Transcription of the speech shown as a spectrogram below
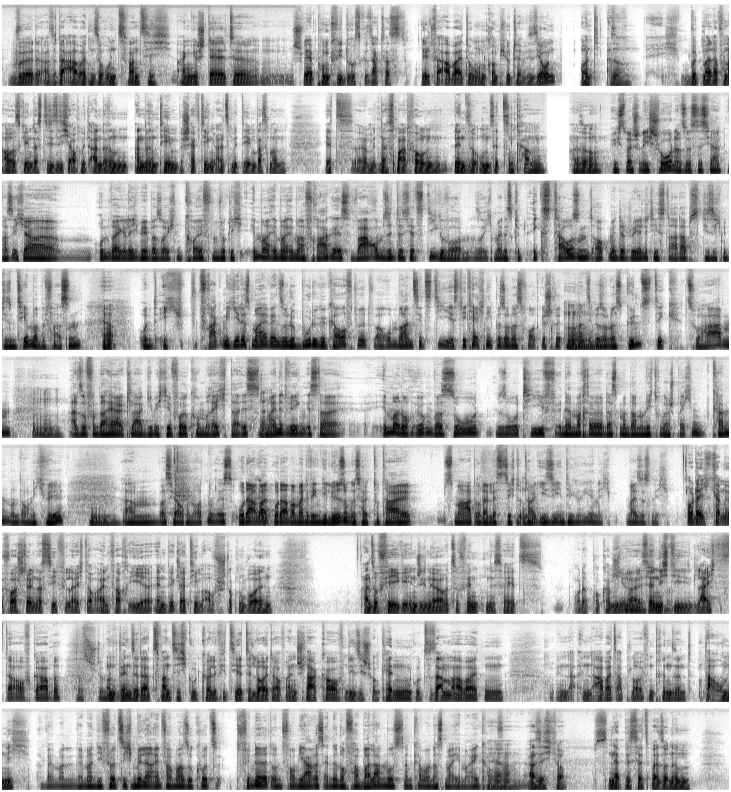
würde, also da arbeiten so rund 20 Angestellte, Schwerpunkt, wie du es gesagt hast, Bildverarbeitung und Computervision. Und also ich würde mal davon ausgehen, dass die sich auch mit anderen, anderen Themen beschäftigen, als mit dem, was man jetzt äh, mit einer Smartphone-Linse umsetzen kann. Also höchstwahrscheinlich schon. Also es ist ja, was ich ja unweigerlich mir bei solchen Käufen wirklich immer, immer, immer frage, ist, warum sind es jetzt die geworden? Also ich meine, es gibt x tausend Augmented Reality Startups, die sich mit diesem Thema befassen. Ja. Und ich frage mich jedes Mal, wenn so eine Bude gekauft wird, warum waren es jetzt die? Ist die Technik besonders fortgeschritten? Mhm. Waren sie besonders günstig zu haben? Mhm. Also von daher, klar, gebe ich dir vollkommen recht. Da ist, ja. meinetwegen ist da immer noch irgendwas so, so tief in der Mache, dass man da noch nicht drüber sprechen kann und auch nicht will, mhm. ähm, was ja auch in Ordnung ist. Oder aber, oder aber meinetwegen die Lösung ist halt total smart oder lässt sich total mhm. easy integrieren. Ich weiß es nicht. Oder ich kann mir vorstellen, dass sie vielleicht auch einfach ihr Entwicklerteam aufstocken wollen. Also fähige Ingenieure zu finden, ist ja jetzt, oder Programmierer, Schwierig, ist ja nicht die leichteste Aufgabe. Das stimmt. Und wenn sie da 20 gut qualifizierte Leute auf einen Schlag kaufen, die sie schon kennen, gut zusammenarbeiten, in, in Arbeitsabläufen drin sind. Warum nicht? Wenn man, wenn man die 40 Mille einfach mal so kurz findet und vorm Jahresende noch verballern muss, dann kann man das mal eben einkaufen. Ja, also ich glaube, Snap ist jetzt bei so einem,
